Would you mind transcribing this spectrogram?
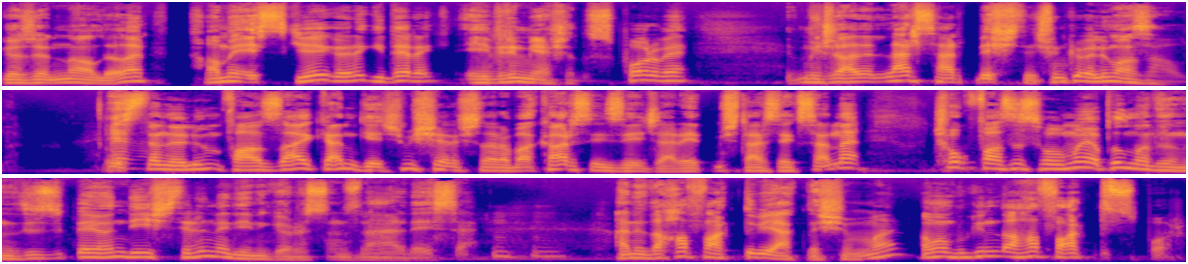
göz önüne alıyorlar. Ama eskiye göre giderek evrim yaşadı spor ve mücadeleler sertleşti. Çünkü ölüm azaldı. Evet. Eskiden ölüm fazlayken geçmiş yarışlara bakarsa izleyiciler 70'ler 80'ler çok fazla savunma yapılmadığını, düzlükle yön değiştirilmediğini görürsünüz neredeyse. Hı hı. Hani daha farklı bir yaklaşım var ama bugün daha farklı spor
